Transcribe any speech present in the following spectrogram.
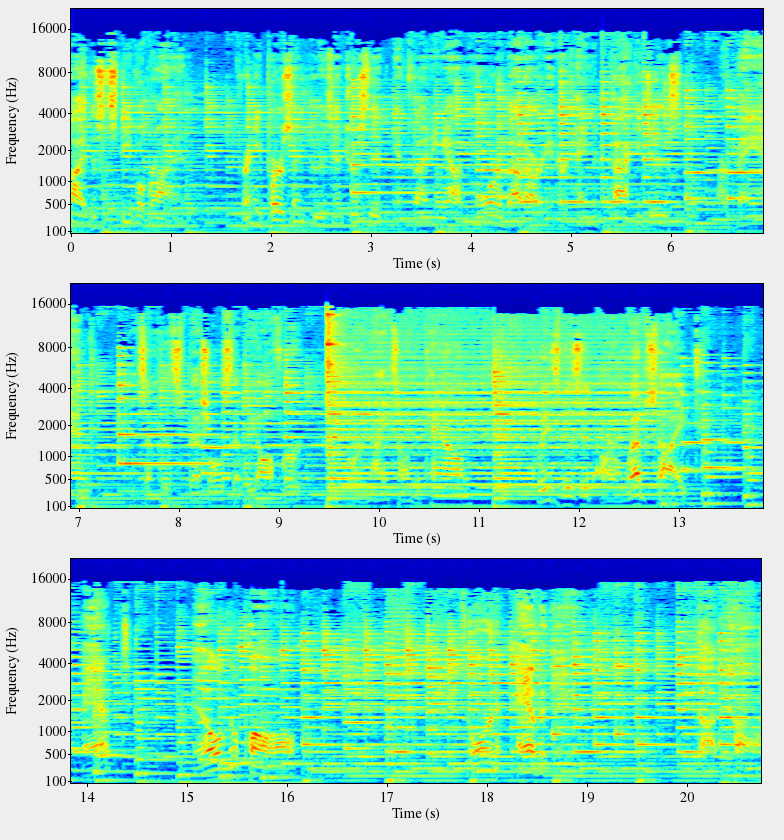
Hi, this is Steve O'Bryan. For any person who is interested in finding out more about our entertainment packages, our band, some of the specials that we offer on nights on the town, please visit our website at El Nopal Zornavenue.com.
